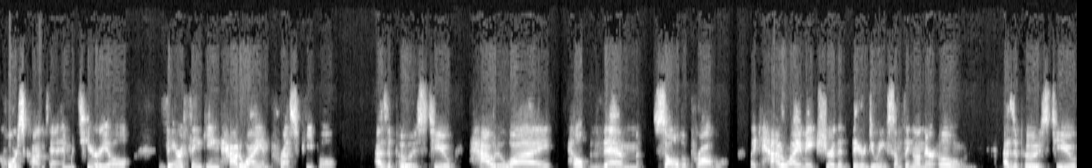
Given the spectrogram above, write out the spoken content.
course content and material, they're thinking, how do I impress people, as opposed to how do I help them solve a problem? Like, how do I make sure that they're doing something on their own as opposed to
